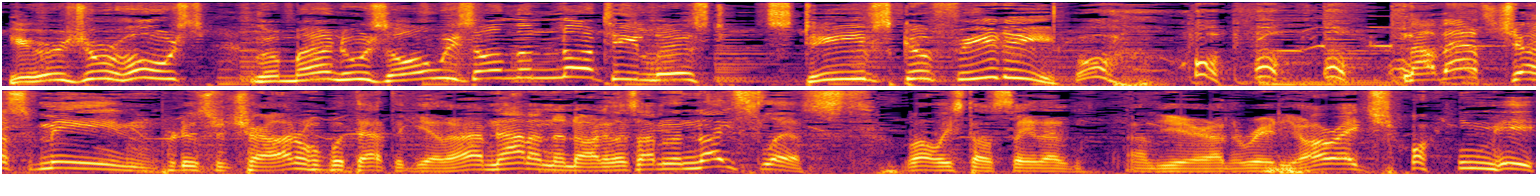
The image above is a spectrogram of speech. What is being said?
Here's your host, the man who's always on the naughty list, Steve Scafidi. Oh. Now that's just mean, producer Charlie. I don't know who put that together. I'm not on the naughty list. I'm on the nice list. Well, at least I'll say that on the air, on the radio. All right, joining me.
